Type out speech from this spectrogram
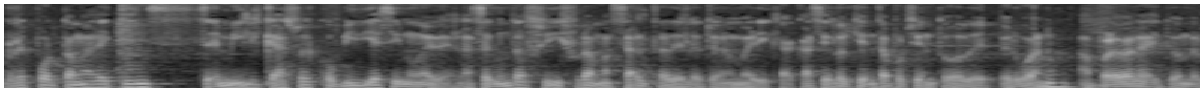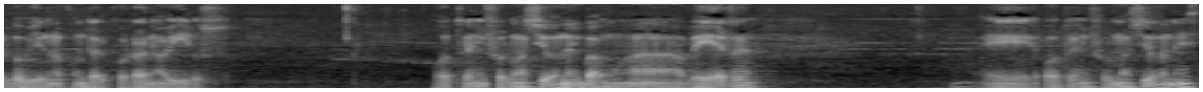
reporta más de 15.000 casos de COVID-19, la segunda cifra más alta de Latinoamérica. Casi el 80% de peruanos aprueba la gestión del gobierno contra el coronavirus. Otras informaciones, vamos a ver eh, otras informaciones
